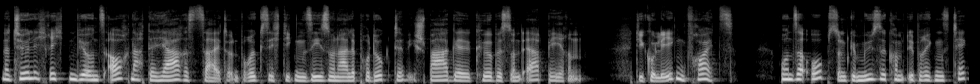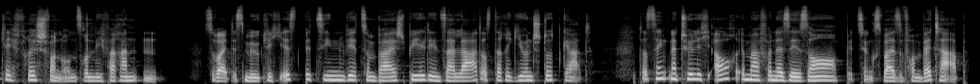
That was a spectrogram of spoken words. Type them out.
Natürlich richten wir uns auch nach der Jahreszeit und berücksichtigen saisonale Produkte wie Spargel, Kürbis und Erdbeeren. Die Kollegen freut's. Unser Obst und Gemüse kommt übrigens täglich frisch von unseren Lieferanten. Soweit es möglich ist, beziehen wir zum Beispiel den Salat aus der Region Stuttgart. Das hängt natürlich auch immer von der Saison bzw. vom Wetter ab.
